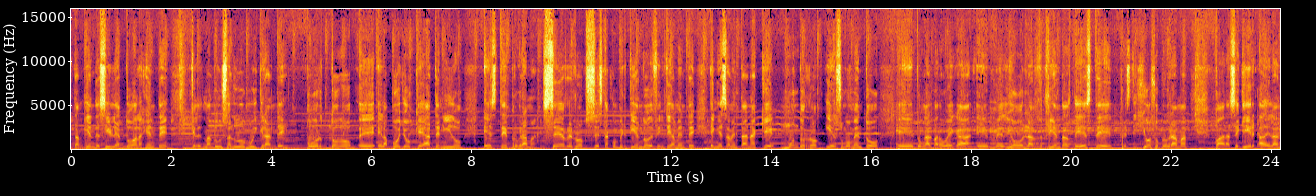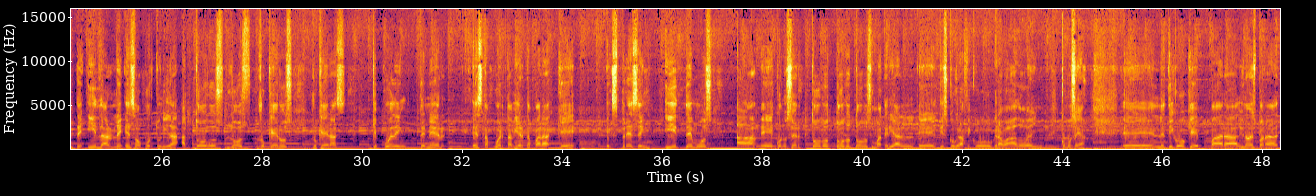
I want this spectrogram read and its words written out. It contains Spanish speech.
también decirle a toda la gente que les mando un saludo muy grande por todo eh, el apoyo que ha tenido este programa. CR Rock se está convirtiendo definitivamente en esa ventana que Mundo Rock y en su momento eh, don Álvaro Vega eh, me dio las riendas de este prestigioso programa para seguir adelante y darle esa oportunidad a todos los rockeros, rockeras que pueden tener esta puerta abierta para que expresen y demos a eh, conocer todo, todo, todo su material eh, discográfico, grabado, en como sea. Eh, les digo que para de una vez para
